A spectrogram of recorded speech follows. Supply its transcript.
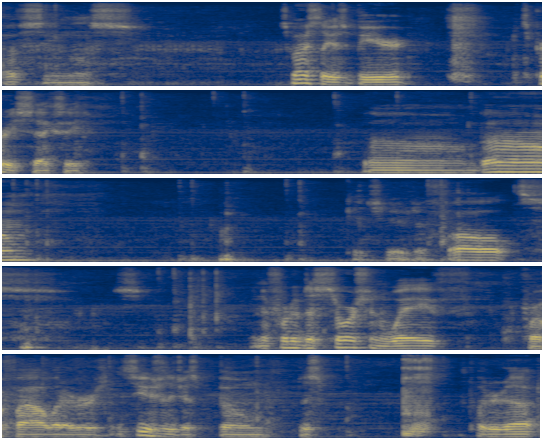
of Seamless. It's mostly his beard. It's pretty sexy. Boom, boom. Get you to default. And for the distortion wave profile, whatever, it's usually just boom. Just put it up.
